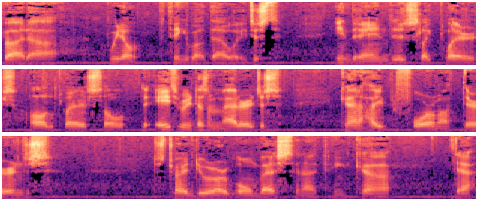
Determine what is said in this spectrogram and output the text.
but uh, we don't think about that way. Just in the end, it's like players, all the players. So the age really doesn't matter. It's just kind of how you perform out there, and just just try and do our own best. And I think, uh, yeah,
